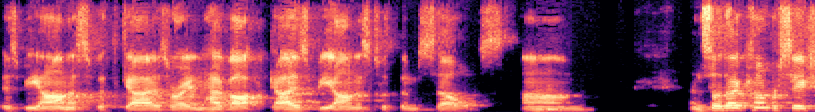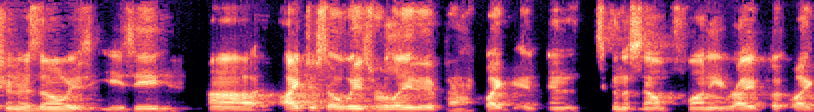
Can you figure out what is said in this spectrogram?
is be honest with guys, right, and have guys be honest with themselves. Mm-hmm. Um, and so that conversation isn't always easy. Uh, I just always related it back, like, and it's gonna sound funny, right? But like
